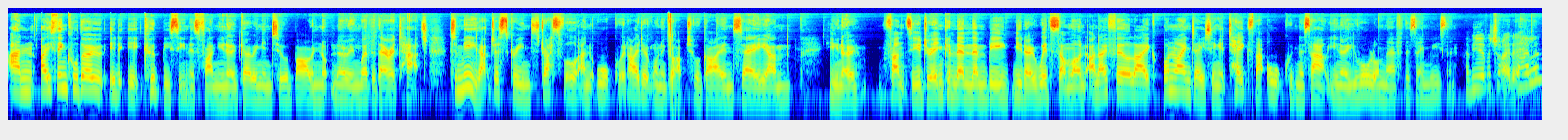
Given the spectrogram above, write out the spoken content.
And I think although it, it could be seen as fun, you know, going into a bar and not knowing whether they're attached, to me that just screams stressful and awkward. I don't want to go up to a guy and say, um, you know, fancy a drink and then then be, you know, with someone. And I feel like online dating, it takes that awkwardness out. You know, you're all on there for the same reason. Have you ever tried it, Helen?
